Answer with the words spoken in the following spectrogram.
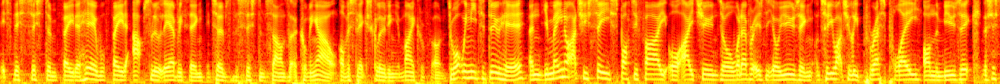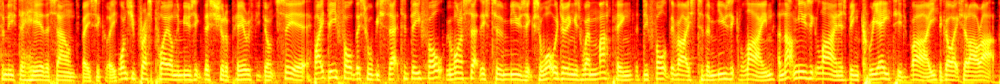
it's this system fader here will fade absolutely everything in terms of the system sounds that are coming out, obviously excluding your microphone. So what we need to do here, and you may not actually see Spotify Spotify or iTunes or whatever it is that you're using until you actually press play on the music. The system needs to hear the sound, basically. Once you press play on the music, this should appear if you don't see it. By default, this will be set to default. We want to set this to music. So what we're doing is we're mapping the default device to the music line, and that music line has been created by the Go XLR app.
